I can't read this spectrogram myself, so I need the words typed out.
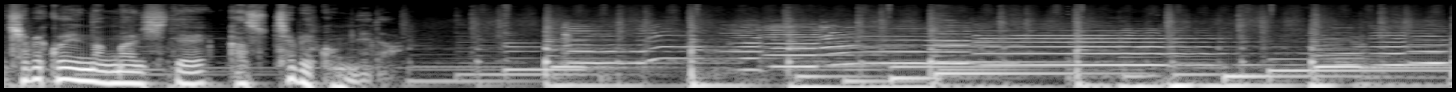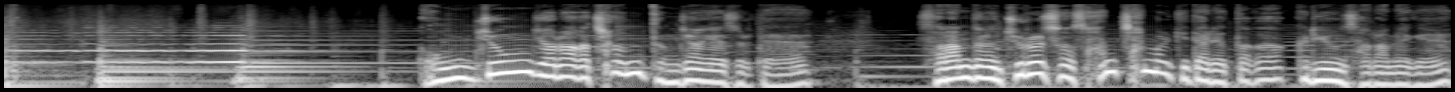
최백호의 낭만시대 가수 최백호입니다. 공중전화가 처음 등장했을 때 사람들은 줄을 서서 한참을 기다렸다가 그리운 사람에게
